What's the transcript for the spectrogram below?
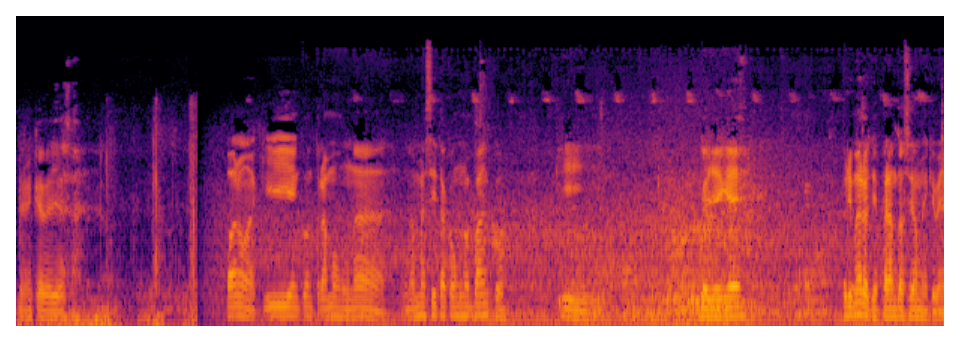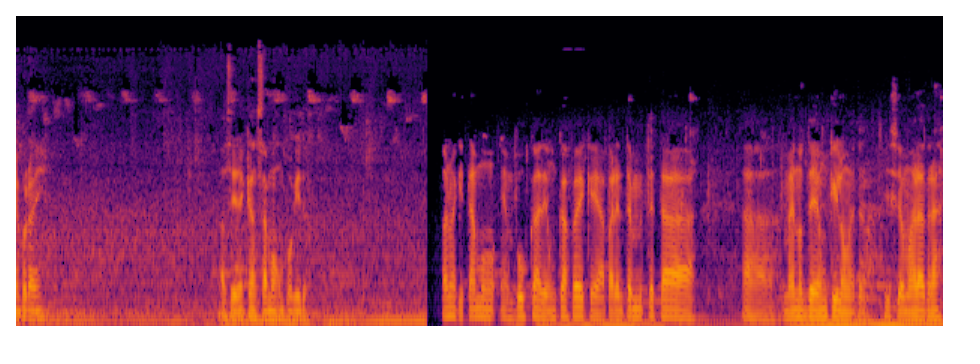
Miren qué belleza. Bueno, aquí encontramos una, una mesita con unos bancos y yo llegué. Primero estoy esperando a Xiaomi que viene por ahí. Así descansamos un poquito. Bueno, aquí estamos en busca de un café que aparentemente está a menos de un kilómetro. Y Xiomara atrás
